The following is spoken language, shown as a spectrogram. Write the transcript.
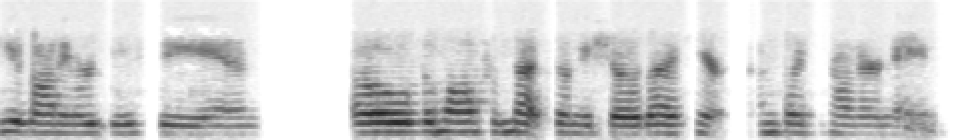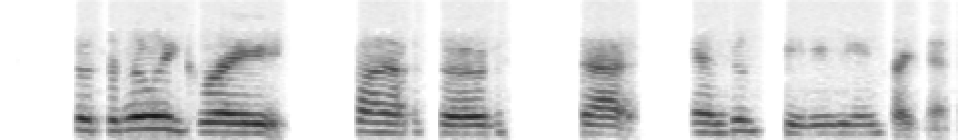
Giovanni Ribisi and oh the mom from that Sony show that I can't I'm blanking on her name. So it's a really great, fun episode that ends with Phoebe being pregnant.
